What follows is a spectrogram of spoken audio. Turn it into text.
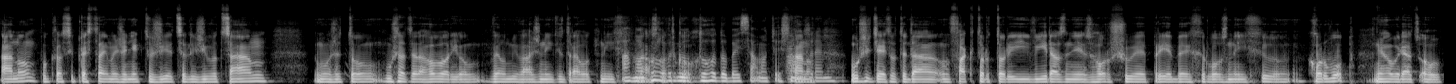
áno, pokiaľ si predstavíme, že niekto žije celý život sám, môže to, už sa teda hovorí o veľmi vážnych zdravotných Áno, hovoríme o dlhodobej samote, samozrejme. Áno, určite je to teda faktor, ktorý výrazne zhoršuje priebeh rôznych e, chorôb, nehovoriac o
